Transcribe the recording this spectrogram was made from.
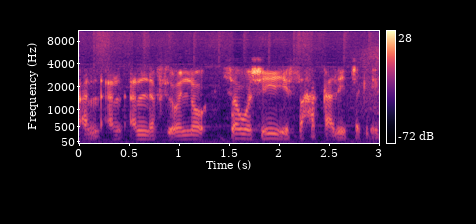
عن عن, عن نفسه إنه سوى شيء يستحق عليه التكريم.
